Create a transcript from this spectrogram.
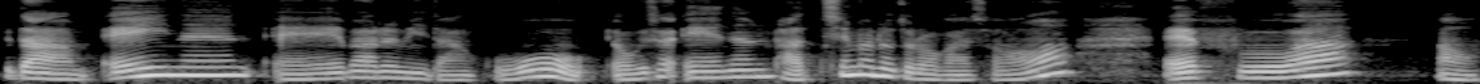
그 다음 A는 에 발음이 나고 여기서 N은 받침으로 들어가서 F와 어,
